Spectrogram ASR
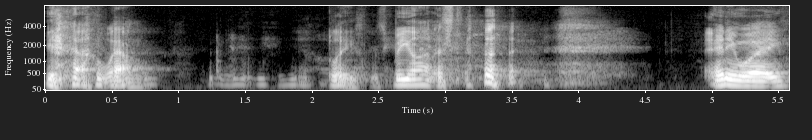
Yeah, well, please, let's be honest. anyway,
